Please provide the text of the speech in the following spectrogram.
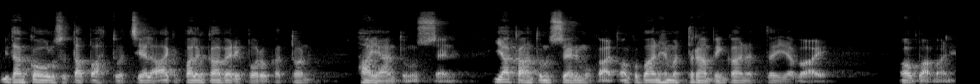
mitä on koulussa tapahtuu, että siellä aika paljon kaveriporukat on hajaantunut sen, jakaantunut sen mukaan, että onko vanhemmat Trumpin kannattajia vai Obaman.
